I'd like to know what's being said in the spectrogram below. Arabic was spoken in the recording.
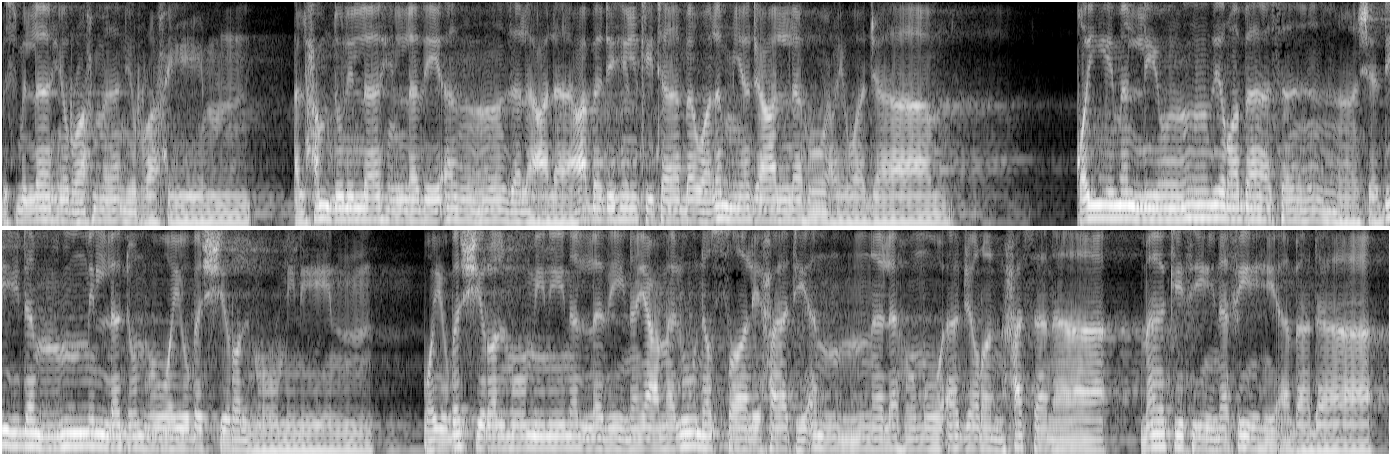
بسم الله الرحمن الرحيم. الحمد لله الذي أنزل على عبده الكتاب ولم يجعل له عوجا. قيما لينذر باسا شديدا من لدنه ويبشر المؤمنين. ويبشر المؤمنين الذين يعملون الصالحات أن لهم أجرا حسنا ماكثين فيه أبداً.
